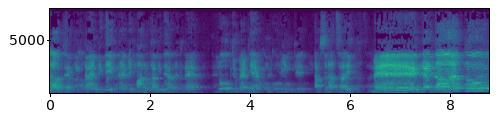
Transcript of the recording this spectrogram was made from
ہونا ہوتا ہے کہ ٹائم بھی دیکھنا ہے، مہمانوں کا بھی دھیان رکھنا ہے، لوگ جو بیٹھے ہیں ان کو بھی ان کے تاثرات سارے۔ میں کدا تو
